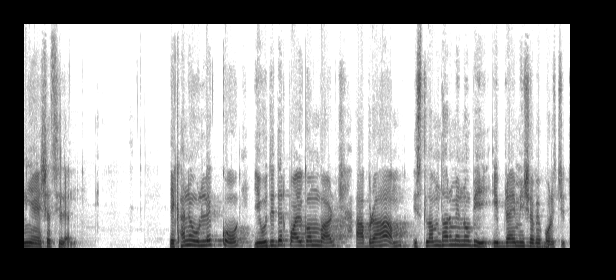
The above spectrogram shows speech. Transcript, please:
নিয়ে এসেছিলেন। এখানে উল্লেখ্য, ইহুদিদের পয়গম্বর আব্রাহাম ইসলাম ধর্মে নবী ইব্রাহিম হিসেবে পরিচিত।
